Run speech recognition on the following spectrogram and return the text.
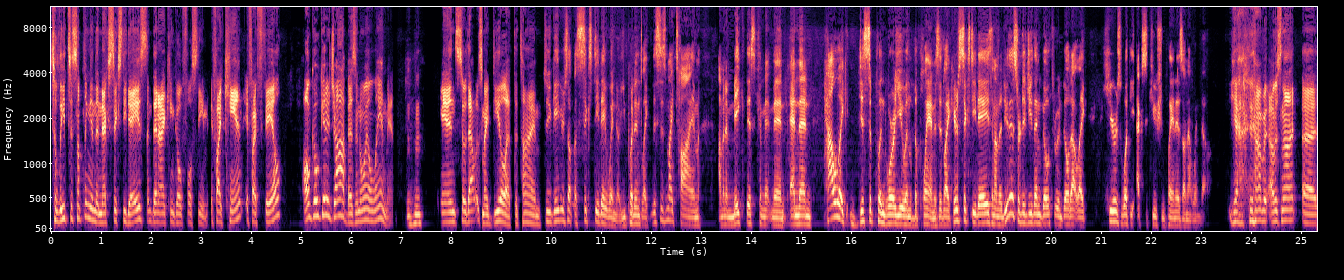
to lead to something in the next 60 days, and then I can go full steam. If I can't, if I fail, I'll go get a job as an oil landman. Mm-hmm. And so that was my deal at the time. So you gave yourself a 60 day window. You put in like, this is my time. I'm going to make this commitment. And then how like disciplined were you in the plan? Is it like, here's 60 days and I'm going to do this? Or did you then go through and build out like, here's what the execution plan is on that window? Yeah, I was not uh,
